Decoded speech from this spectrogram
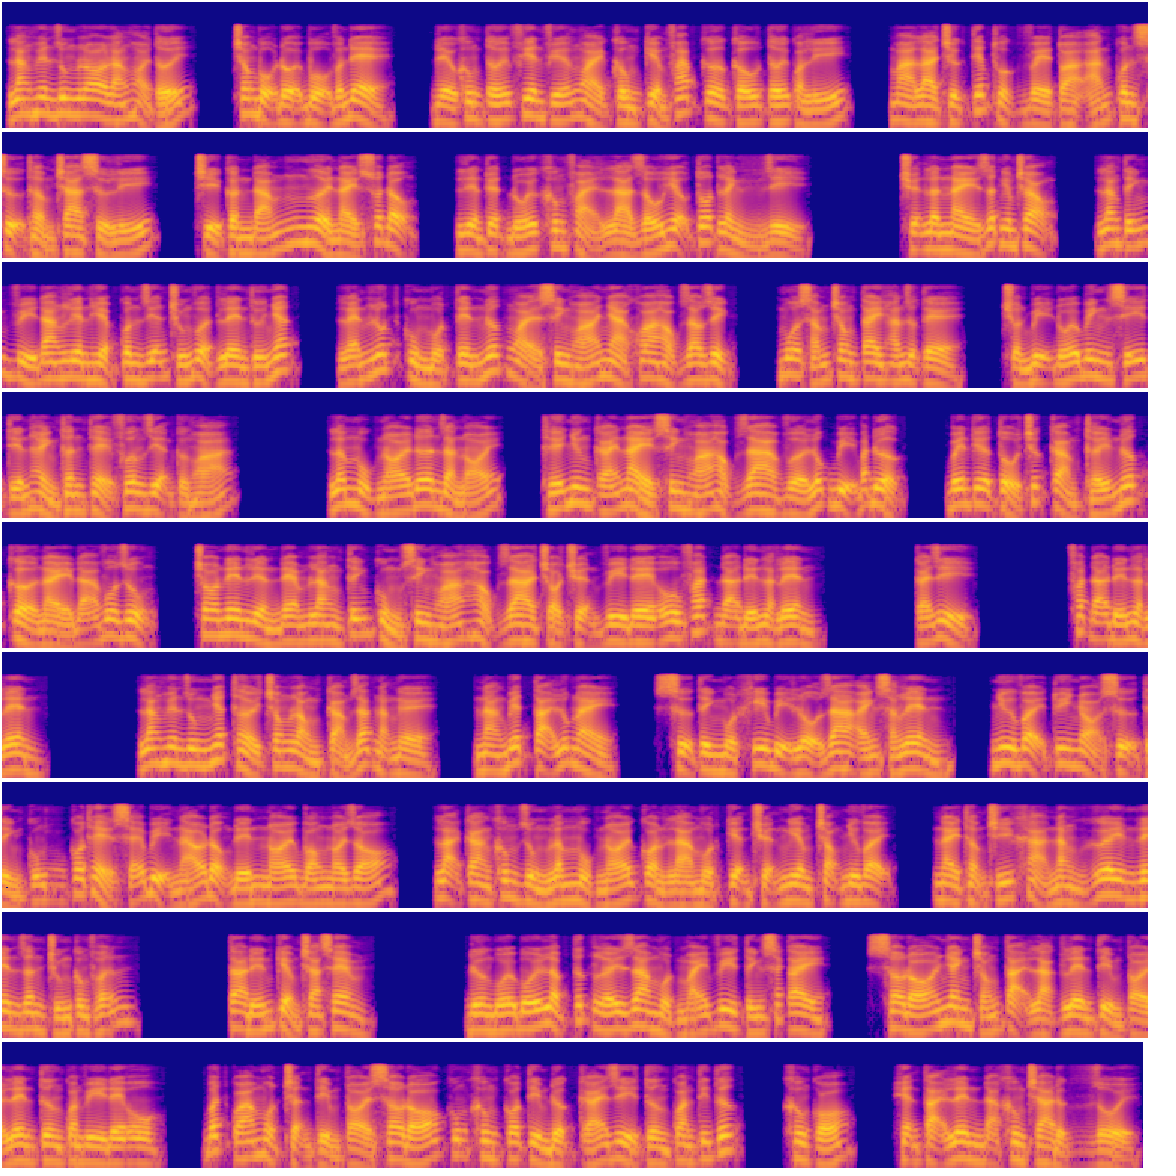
Lăng Huyên Dung lo lắng hỏi tới, trong bộ đội bộ vấn đề, đều không tới phiên phía ngoài công kiểm pháp cơ cấu tới quản lý, mà là trực tiếp thuộc về tòa án quân sự thẩm tra xử lý, chỉ cần đám người này xuất động, liền tuyệt đối không phải là dấu hiệu tốt lành gì. Chuyện lần này rất nghiêm trọng, Lăng Tĩnh vì đang liên hiệp quân diễn chúng vượt lên thứ nhất, lén lút cùng một tên nước ngoài sinh hóa nhà khoa học giao dịch, mua sắm trong tay hắn dược tề, chuẩn bị đối binh sĩ tiến hành thân thể phương diện cường hóa. Lâm Mục nói đơn giản nói, thế nhưng cái này sinh hóa học gia vừa lúc bị bắt được, bên kia tổ chức cảm thấy nước cờ này đã vô dụng, cho nên liền đem lăng tĩnh cùng sinh hóa học ra trò chuyện video phát đã đến lật lên. Cái gì? Phát đã đến lật lên. Lăng huyên dung nhất thời trong lòng cảm giác nặng nề, nàng biết tại lúc này, sự tình một khi bị lộ ra ánh sáng lên, như vậy tuy nhỏ sự tình cũng có thể sẽ bị náo động đến nói bóng nói gió, lại càng không dùng lâm mục nói còn là một kiện chuyện nghiêm trọng như vậy, này thậm chí khả năng gây nên dân chúng công phẫn. Ta đến kiểm tra xem. Đường bối bối lập tức lấy ra một máy vi tính sách tay, sau đó nhanh chóng tại lạc lên tìm tòi lên tương quan video, bất quá một trận tìm tòi sau đó cũng không có tìm được cái gì tương quan tin tức, không có, hiện tại lên đã không tra được rồi.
